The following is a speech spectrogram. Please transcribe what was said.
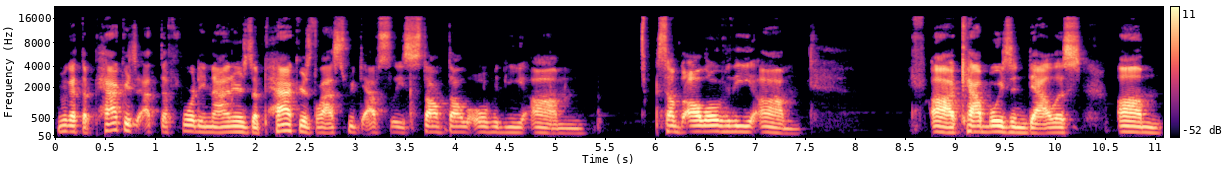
we got the Packers at the 49ers. The Packers last week absolutely stomped all over the um stomped all over the um uh Cowboys in Dallas. Um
